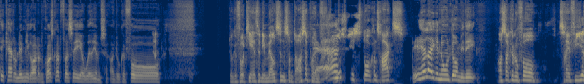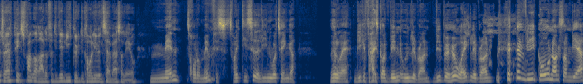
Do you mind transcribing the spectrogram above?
det kan du nemlig godt, og du kan også godt få C.A. Williams, og du kan få... Ja. Du kan få D'Anthony Melton, som der også er på ja. en stor kontrakt. Det er heller ikke nogen dum idé. Og så kan du få 3-4 draft picks fremadrettet, fordi det er ligegyldigt, det kommer alligevel til at være så lave. Men tror du Memphis, tror du ikke, de sidder lige nu og tænker, ved du hvad, vi kan faktisk godt vinde uden LeBron. Vi behøver ikke LeBron. vi er gode nok, som vi er.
